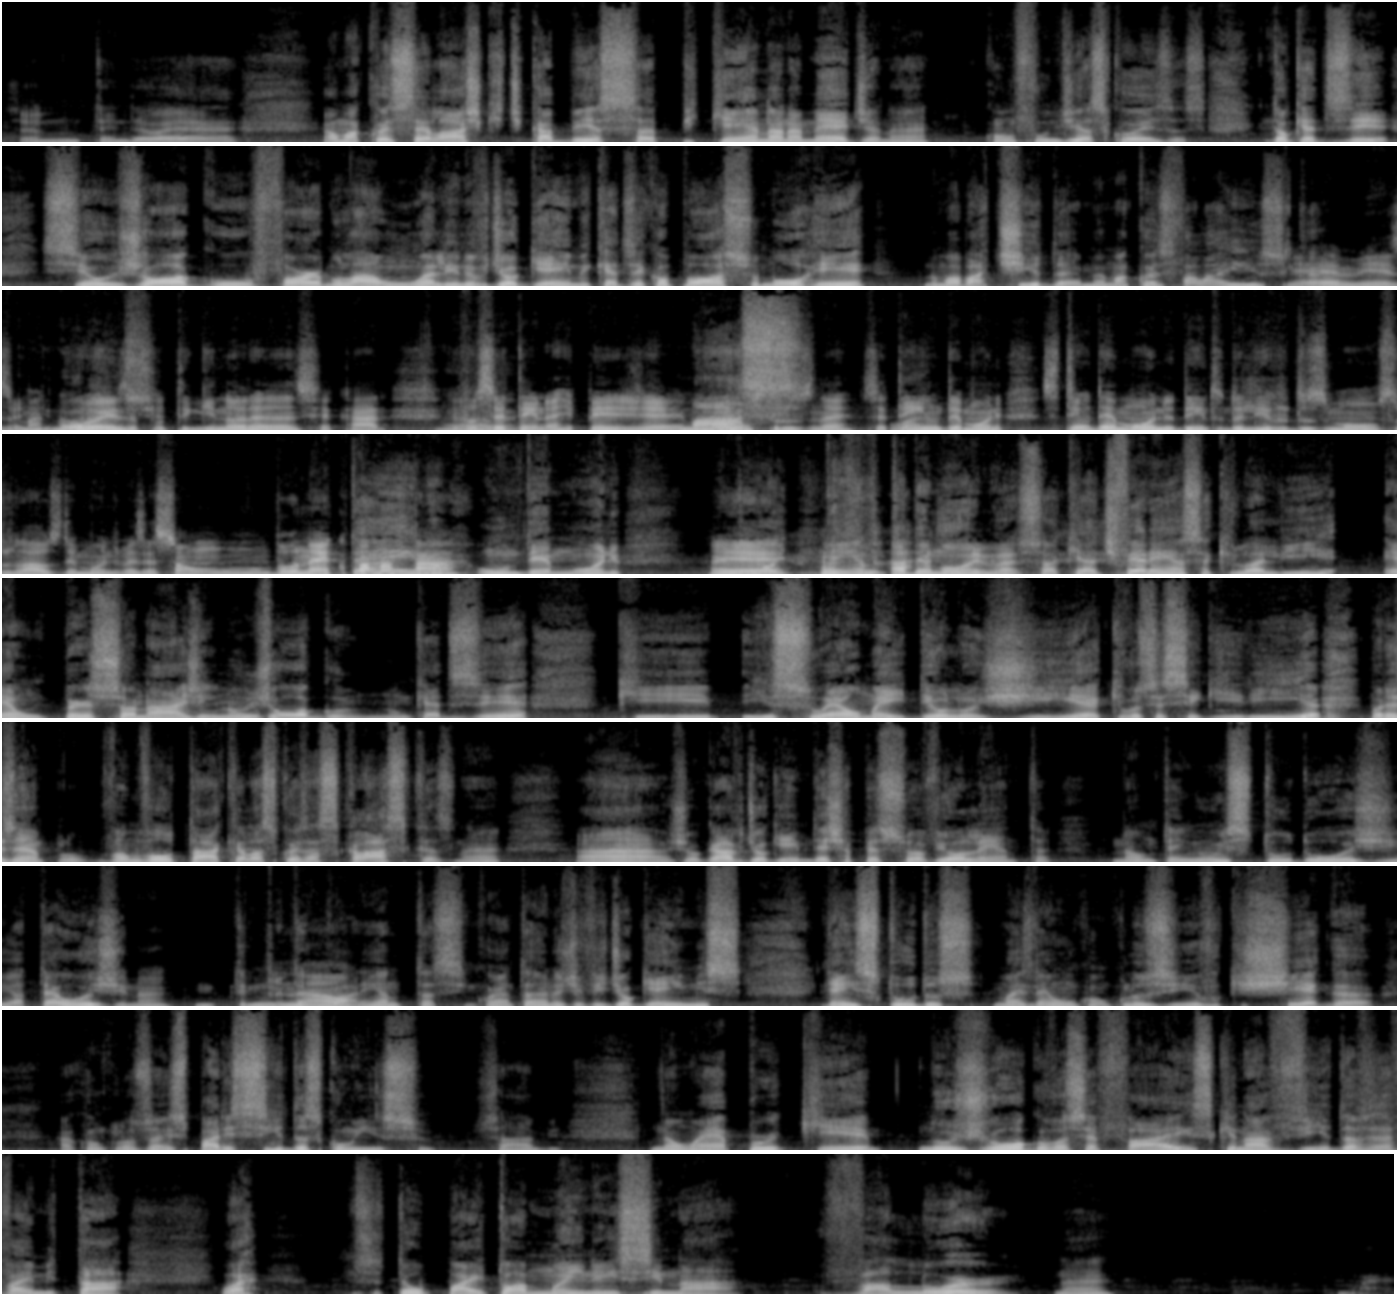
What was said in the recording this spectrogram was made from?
Você não entendeu? É, é uma coisa, sei lá, acho que de cabeça pequena na média, né? Confundir as coisas. Então, quer dizer, se eu jogo Fórmula 1 ali no videogame, quer dizer que eu posso morrer numa batida. É a mesma coisa falar isso, cara. É a mesma é coisa, puta ignorância, cara. É, e você tem no RPG mas... monstros, né? Você tem Ué. um demônio. Você tem um demônio dentro do livro dos monstros lá, os demônios, mas é só um boneco para matar. Um demônio. É, 80 demônios. Só que a diferença, aquilo ali é um personagem num jogo. Não quer dizer que isso é uma ideologia que você seguiria. Por exemplo, vamos voltar àquelas coisas clássicas, né? Ah, jogar videogame deixa a pessoa violenta. Não tem um estudo hoje, até hoje, né? Em 30, Não. 40, 50 anos de videogames, tem estudos, mas nenhum conclusivo que chega a conclusões parecidas com isso, sabe? Não é porque no jogo você faz que na vida você vai imitar. Ué, se teu pai e tua mãe não ensinar valor, né?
